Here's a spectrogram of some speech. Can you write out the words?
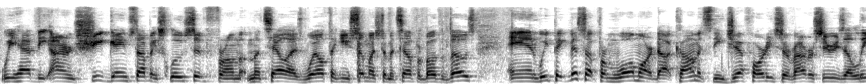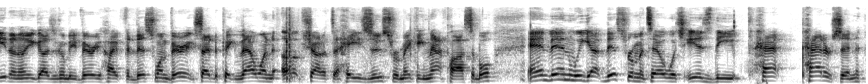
We have the Iron Sheik GameStop exclusive from Mattel as well. Thank you so much to Mattel for both of those. And we picked this up from Walmart.com. It's the Jeff Hardy Survivor Series Elite. I know you guys are going to be very hyped for this one. Very excited to pick that one up. Shout out to Jesus for making that possible. And then we got this from Mattel, which is the Pat Patterson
